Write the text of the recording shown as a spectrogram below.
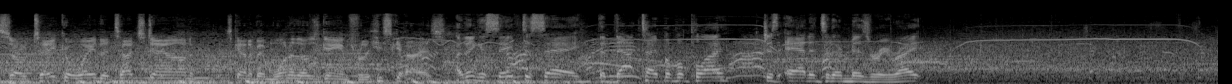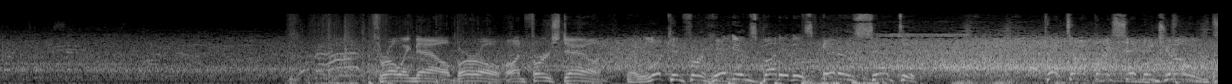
So take away the touchdown. It's kind of been one of those games for these guys. I think it's safe to say that that type of a play just added to their misery, right? Throwing now, Burrow on first down. They're looking for Higgins, but it is intercepted. Picked off by Sidney Jones.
